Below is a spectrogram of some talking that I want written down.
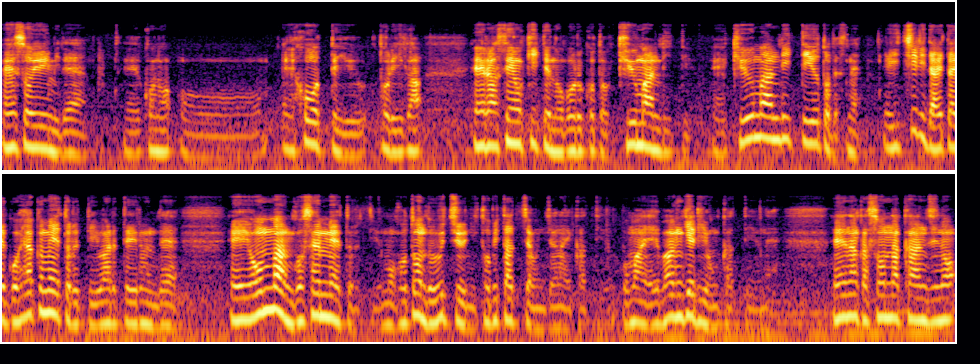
えそういう意味で、えこの鳳っていう鳥が、え螺旋を切って登ること9万里っていう、え9万里っていうとですね1里大体500メートルって言われているんで、え4万5000メートルっていう、もうほとんど宇宙に飛び立っちゃうんじゃないかっていう、お前エヴァンゲリオンかっていうね、えー、なんかそんな感じの、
